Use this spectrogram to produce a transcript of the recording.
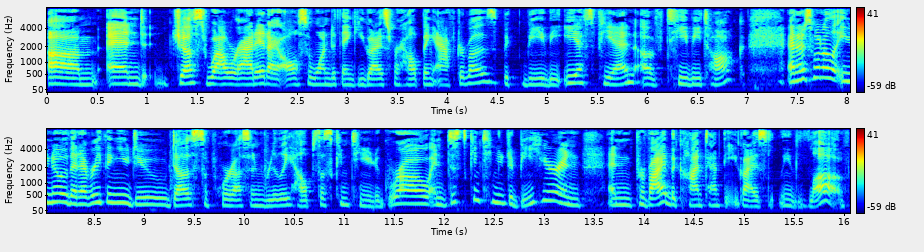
Um, and just while we're at it, I also wanted to thank you guys for helping AfterBuzz be the ESPN of TV talk. And I just want to let you know that everything you do does support us and really helps us continue to grow and just continue to be here and and provide the content that you guys love.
